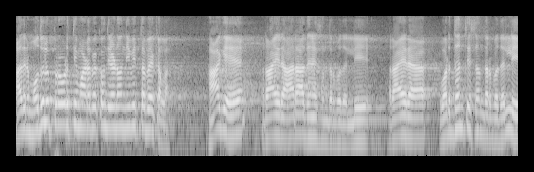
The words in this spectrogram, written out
ಆದರೆ ಮೊದಲು ಪ್ರವೃತ್ತಿ ಮಾಡಬೇಕು ಅಂದರೆ ಏನೋ ನಿಮಿತ್ತ ಬೇಕಲ್ಲ. ಹಾಗೆ ರಾಯರ ಆರಾಧನೆ ಸಂದರ್ಭದಲ್ಲಿ, ರಾಯರ ವರ್ಧಂತಿ ಸಂದರ್ಭದಲ್ಲಿ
